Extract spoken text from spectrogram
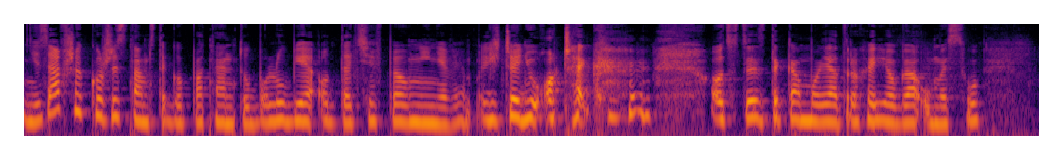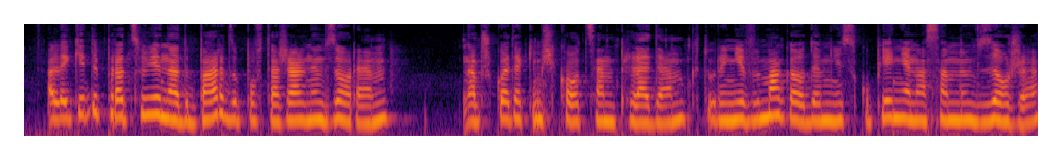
Nie zawsze korzystam z tego patentu, bo lubię oddać się w pełni, nie wiem, liczeniu oczek. Od to jest taka moja trochę yoga umysłu ale kiedy pracuję nad bardzo powtarzalnym wzorem, na przykład jakimś kocem, pledem, który nie wymaga ode mnie skupienia na samym wzorze,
